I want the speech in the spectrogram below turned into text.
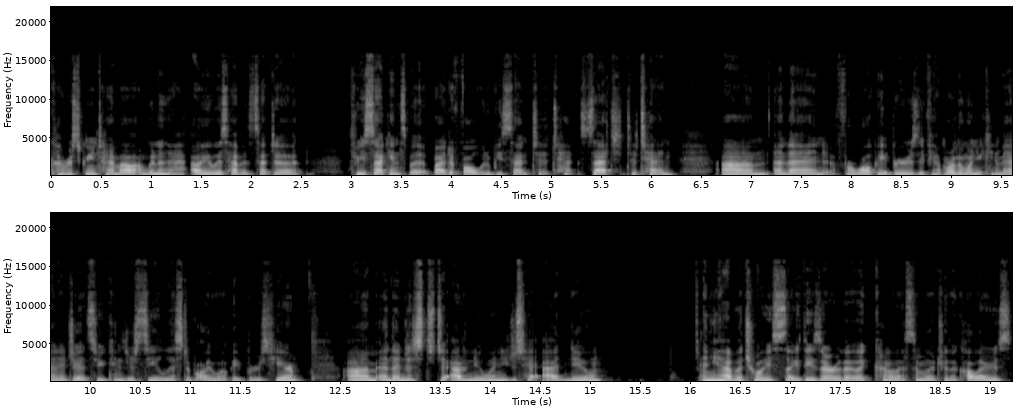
cover screen timeout. I'm gonna I always have it set to three seconds, but by default it would be set to set to ten. Um, and then for wallpapers, if you have more than one, you can manage it. So you can just see a list of all your wallpapers here. Um, and then just to add a new one, you just hit add new. And you have a choice, like these are the, like kind of like similar to the colors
